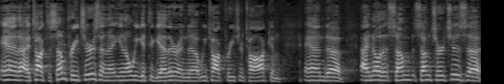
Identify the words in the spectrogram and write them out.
And I talk to some preachers, and uh, you know, we get together and uh, we talk preacher talk. And and uh, I know that some some churches, uh,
